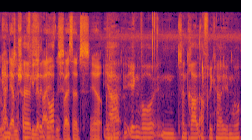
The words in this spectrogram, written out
Ja, Und, die haben schon äh, viele Reisen, dort- ich weiß nicht. Ja, ja, irgendwo in Zentralafrika irgendwo.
